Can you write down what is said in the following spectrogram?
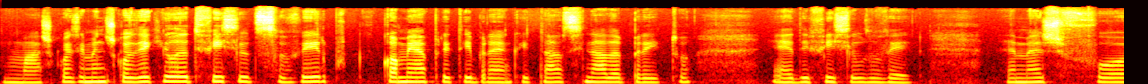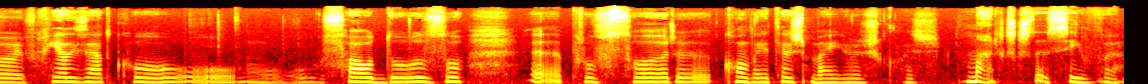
mais coisa, menos coisa. Aquilo é difícil de se ver porque, como é a preto e branco e está assinado a preto, é difícil de ver. É, mas foi realizado com o, o saudoso uh, professor uh, com letras maiúsculas, Marcos da Silva.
